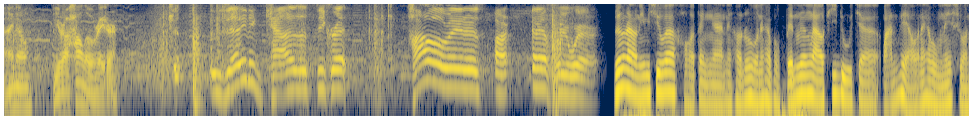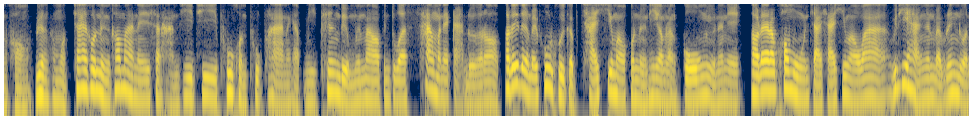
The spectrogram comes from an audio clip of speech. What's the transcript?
I know. You're a Hollow Raider. Does that even count as a secret? Hollow Raiders are everywhere. เรื่องราวนี้มีชื่อว่าขอแต่งงานในฮอร์โรนะครับผมเป็นเรื่องราวที่ดูจะหวานแหววนะครับผมในส่วนของเรื่องทั้งหมดชายคนหนึ่งเข้ามาในสถานที่ที่ผู้คนพลุกพล่านนะครับมีเครื่องดื่มมึนเมาเป็นตัวสร้างบรรยากาศโดยรอบ เขาได้เดินไปพูดคุยกับชายขี้เมาคนหนึ่งที่กำลังโกงอยู่นั่นเองเขาได้รับข้อมูลจากชายขี้เมาว่า วิธีหาเงินแบบเร่งด่วน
